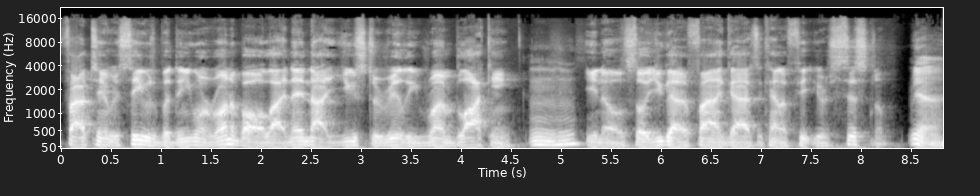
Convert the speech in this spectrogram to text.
five ten receivers, but then you want to run the ball a lot, and they're not used to really run blocking. Mm-hmm. You know, so you got to find guys that kind of fit your system. yeah,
